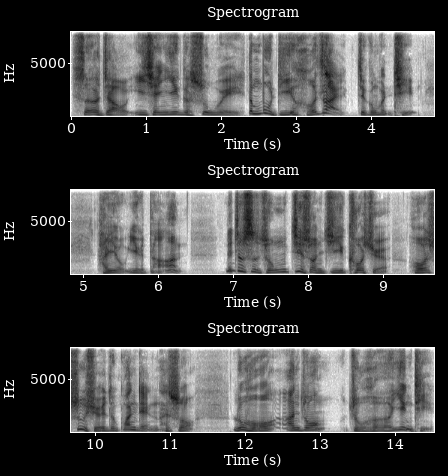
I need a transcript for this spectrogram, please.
十二兆一千亿个数位的目的何在这个问题，还有一个答案。那就是从计算机科学和数学的观点来说，如何安装组合硬体、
